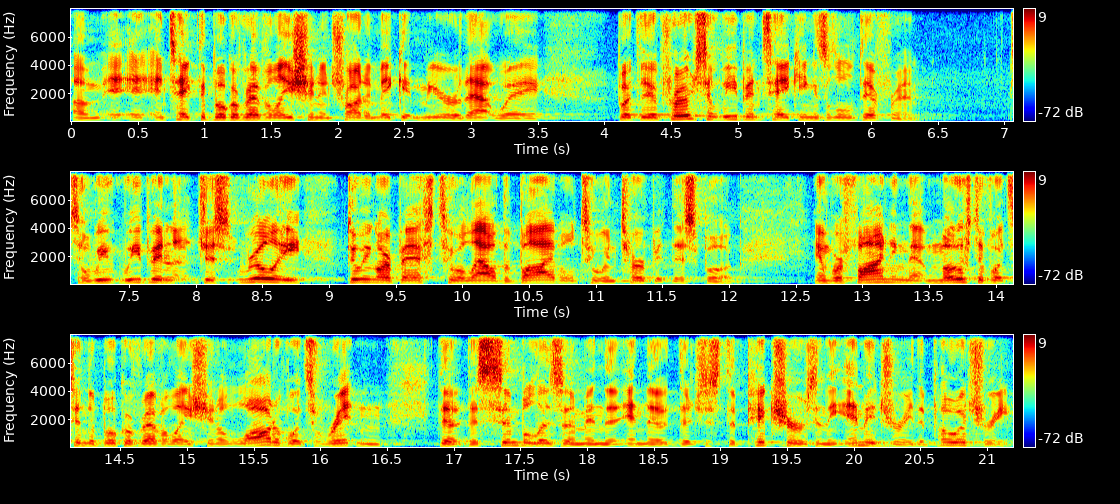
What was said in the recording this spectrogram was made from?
um, and, and take the book of Revelation and try to make it mirror that way. But the approach that we've been taking is a little different. So we, we've been just really doing our best to allow the Bible to interpret this book. And we're finding that most of what's in the book of Revelation, a lot of what's written, the, the symbolism and, the, and the, the, just the pictures and the imagery, the poetry,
